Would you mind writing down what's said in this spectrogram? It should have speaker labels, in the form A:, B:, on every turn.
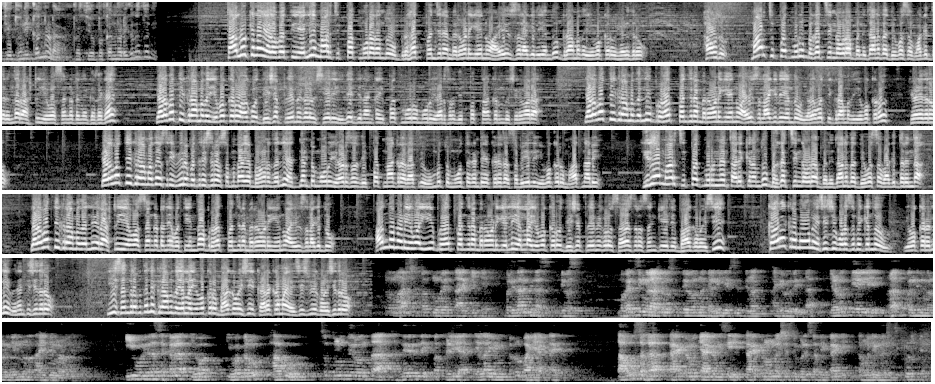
A: ಧ್ವನಿ ಕನ್ನಡ, ಪ್ರತಿಯೊಬ್ಬ ಕನ್ನಡಿಗನ ಧ್ವನಿ.
B: ತಾಲೂಕಿನ ಯಳವತ್ತಿಯಲ್ಲಿ ಮಾರ್ಚ್ ಇಪ್ಪತ್ತ್ ಮೂರರಂದು ಬೃಹತ್ ಪಂಜಿನ ಮೆರವಣಿಗೆಯನ್ನು ಆಯೋಜಿಸಲಾಗಿದೆ ಎಂದು ಗ್ರಾಮದ ಯುವಕರು ಹೇಳಿದರು. ಹೌದು, ಮಾರ್ಚ್ ಇಪ್ಪತ್ತ್ಮೂರು ಭಗತ್ ಸಿಂಗ್ ಅವರ ಬಲಿದಾನದ ದಿವಸವಾಗಿದ್ದರಿಂದ ರಾಷ್ಟ್ರೀಯ ಯುವ ಸಂಘಟನೆ ಗದಗ ಯಳವತ್ತಿ ಗ್ರಾಮದ ಯುವಕರು ಹಾಗೂ ದೇಶ ಪ್ರೇಮಿಗಳು ಸೇರಿ ಇದೇ ದಿನಾಂಕ ಇಪ್ಪತ್ತ್ಮೂರು ಮೂರು ಎರಡು ಸಾವಿರದ ಇಪ್ಪತ್ನಾಲ್ಕರಂದು ಶನಿವಾರ ಯಳವತ್ತಿ ಗ್ರಾಮದಲ್ಲಿ ಬೃಹತ್ ಪಂಜಿನ ಮೆರವಣಿಗೆಯನ್ನು ಆಯೋಜಿಸಲಾಗಿದೆ ಎಂದು ಯಳವತ್ತಿ ಗ್ರಾಮದ ಯುವಕರು ಹೇಳಿದರು. ಯಳವತ್ತಿ ಗ್ರಾಮದ ಶ್ರೀ ವೀರಭದ್ರೇಶ್ವರ ಸಮುದಾಯ ಭವನದಲ್ಲಿ ಹದಿನೆಂಟು ಮೂರು ಎರಡು ಸಾವಿರದ ಇಪ್ಪತ್ನಾಲ್ಕರ ರಾತ್ರಿ ಒಂಬತ್ತು ಮೂವತ್ತು ಗಂಟೆಗೆ ಕರೆದ ಸಭೆಯಲ್ಲಿ ಯುವಕರು ಮಾತನಾಡಿ, ಇದೇ ಮಾರ್ಚ್ ಇಪ್ಪತ್ತ್ಮೂರನೇ ತಾರೀಕಿನಂದು ಭಗತ್ ಸಿಂಗ್ ಅವರ ಬಲಿದಾನದ ದಿವಸವಾಗಿದ್ದರಿಂದ ಯಳವತ್ತಿ ಗ್ರಾಮದಲ್ಲಿ ರಾಷ್ಟ್ರೀಯ ಯುವ ಸಂಘಟನೆ ವತಿಯಿಂದ ಬೃಹತ್ ಪಂಜಿನ ಮೆರವಣಿಗೆಯನ್ನು ಆಯೋಜಿಸಲಾಗಿದ್ದು, ಅಂದು ನಡೆಯುವ ಈ ಬೃಹತ್ ಪಂಜಿನ ಮೆರವಣಿಗೆಯಲ್ಲಿ ಎಲ್ಲ ಯುವಕರು ದೇಶಪ್ರೇಮಿಗಳು ಸಹಸ್ರ ಸಂಖ್ಯೆಯಲ್ಲಿ ಭಾಗವಹಿಸಿ ಕಾರ್ಯಕ್ರಮವನ್ನು ಯಶಸ್ವಿಗೊಳಿಸಬೇಕೆಂದು ಯುವಕರಲ್ಲಿ ವಿನಂತಿಸಿದರು. ಈ ಸಂದರ್ಭದಲ್ಲಿ ಗ್ರಾಮದ ಎಲ್ಲ ಯುವಕರು ಭಾಗವಹಿಸಿ ಕಾರ್ಯಕ್ರಮ ಯಶಸ್ವಿಗೊಳಿಸಿದರು.
C: ಮಾರ್ಚ್ ಇಪ್ಪತ್ಮೂರನೇ ತಾರೀಕಿಗೆ ಬಲಿದಾನ ದಿನ ದಿವಸ. ಭಗತ್ ಸಿಂಗ್ ರಾಜಗುರು ಸುಖದೇವರನ್ನ ಗಲ್ಲಿಗೇರಿಸಿದ ದಿನ ಆಗಿರುವುದರಿಂದ ಯಳವತ್ತಿಯಲ್ಲಿ ಬೃಹತ್ ಪಂದಿನ ಮೆರವಣಿಗೆಯನ್ನು ಆಯೋಜನೆ ಮಾಡಲಾಗಿದೆ. ಈ ಊರಿನ ಸಕಲ ಯುವ ಯುವಕರು ಹಾಗೂ ಸುತ್ತಮುತ್ತ ಇರುವಂತಹ ಹದಿನೈದರಿಂದ ಇಪ್ಪತ್ತು ಹಳ್ಳಿಯ ಎಲ್ಲ ಯುವಕರು ಭಾಗಿಯಾಗ್ತಾ ಇದ್ದಾರೆ. ತಾವು ಸಹ ಕಾರ್ಯಕ್ರಮಕ್ಕೆ ಆಗಮಿಸಿ ಕಾರ್ಯಕ್ರಮವನ್ನು ಯಶಸ್ವಿಗೊಳಿಸಬೇಕಾಗಿ ತಮ್ಮಲ್ಲಿ ವಿನಂತಿಸಿಕೊಳ್ಳುತ್ತೇನೆ.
